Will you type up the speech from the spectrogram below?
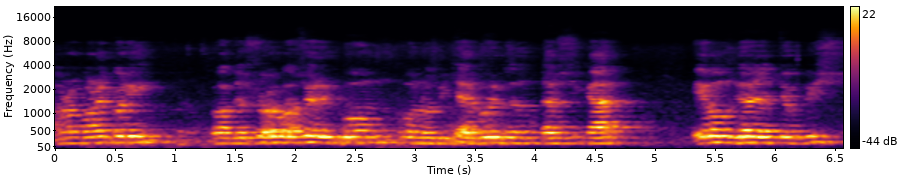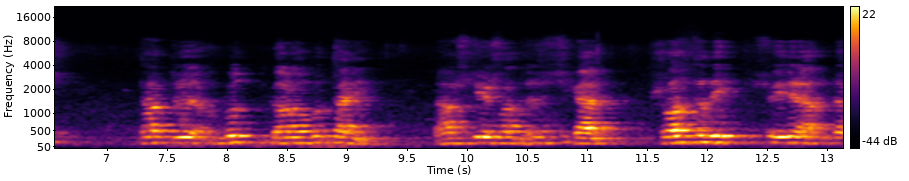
আমরা মনে করি, গত ষোলো বছরের গুম কোন বিচার বহির্ভূতার শিকার এবং দু হাজার চব্বিশ ছাত্র গণ রাষ্ট্রীয় সন্ত্রাসের শিকার সহস্রাধিক শহীদের আত্মা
